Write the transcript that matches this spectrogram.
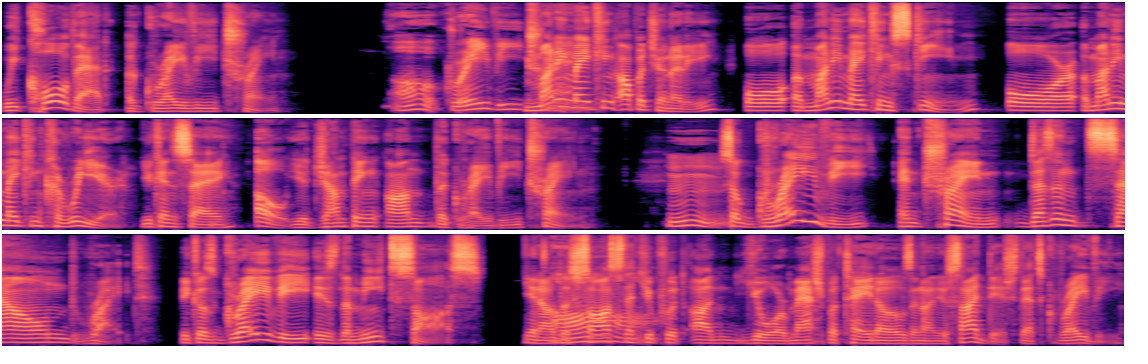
we call that a gravy train. Oh, gravy train. Money making opportunity or a money making scheme or a money making career. You can say, oh, you're jumping on the gravy train. Mm. So gravy and train doesn't sound right because gravy is the meat sauce. You know, the oh. sauce that you oh. put on your mashed potatoes and on your side dish, that's gravy.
